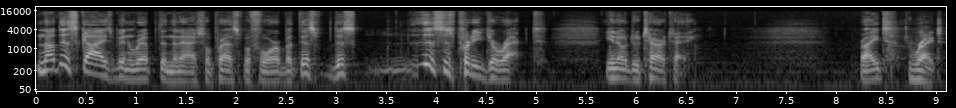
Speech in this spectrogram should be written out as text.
Now this guy's been ripped in the national press before, but this this this is pretty direct. You know, Duterte, right? Right.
